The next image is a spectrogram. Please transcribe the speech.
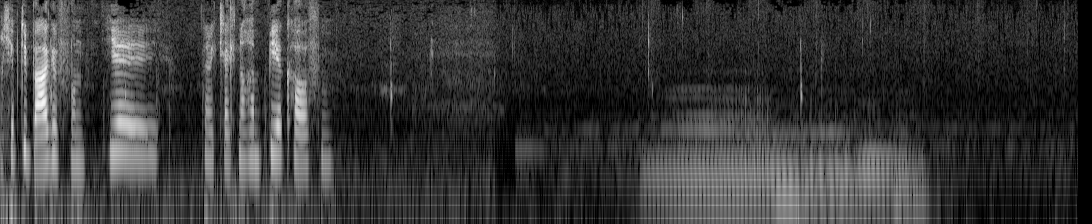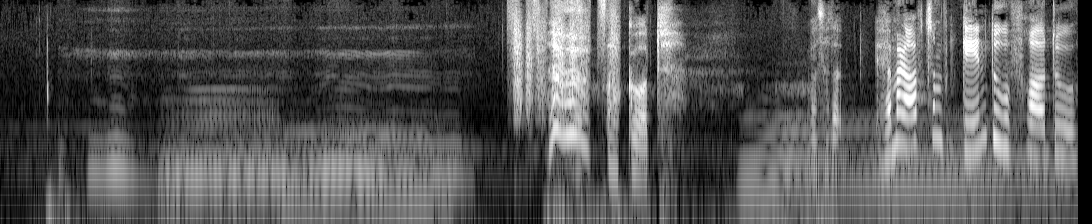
Ich habe die Bar gefunden. Yay. Kann ich gleich noch ein Bier kaufen. Er... Hör mal auf zum Gehen, du Frau, du.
